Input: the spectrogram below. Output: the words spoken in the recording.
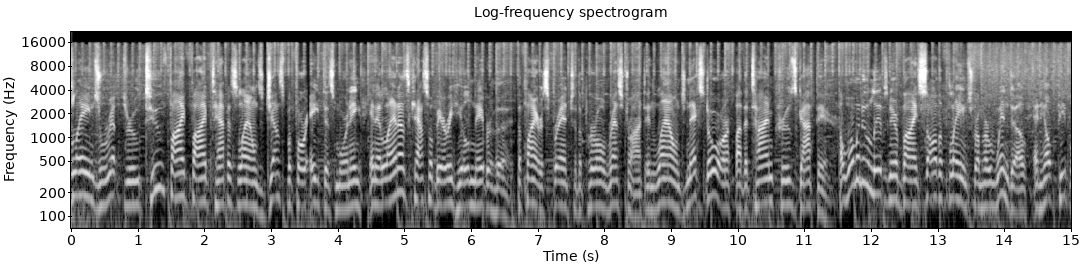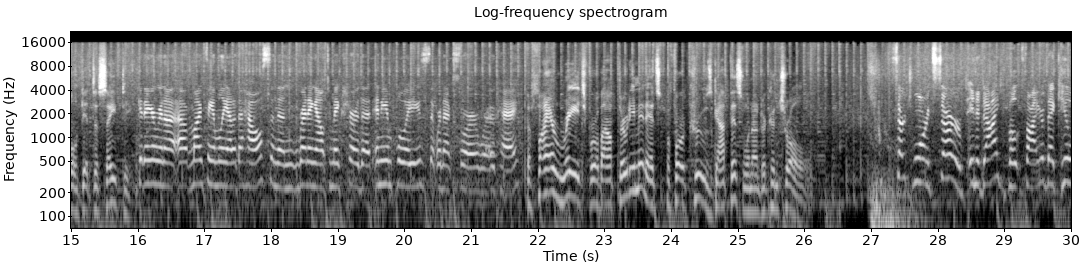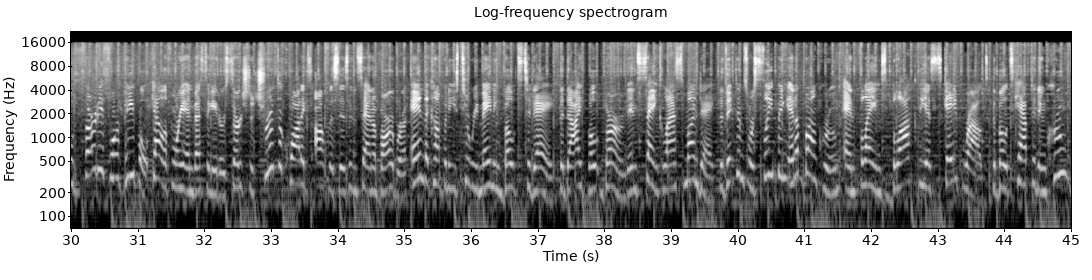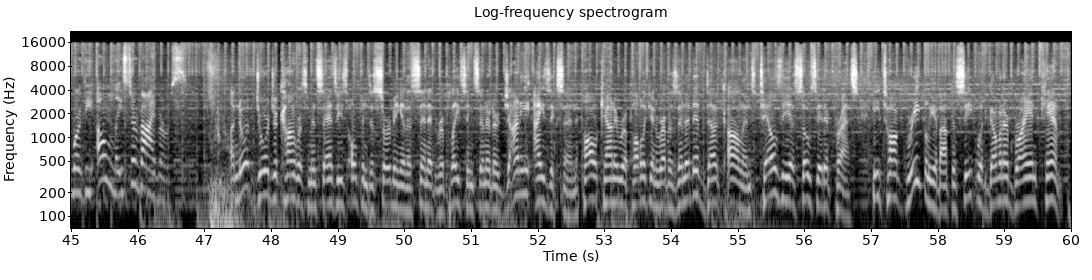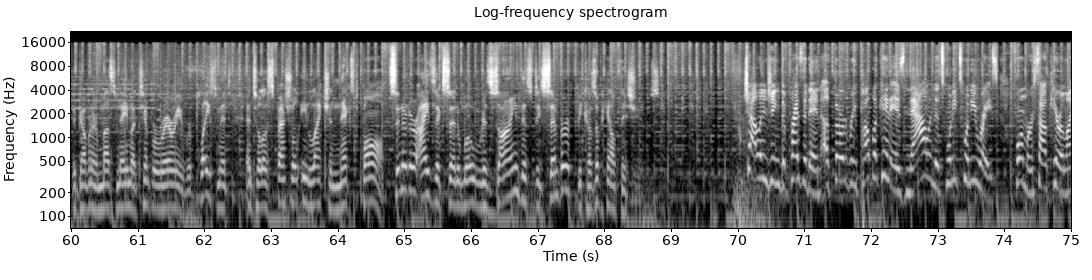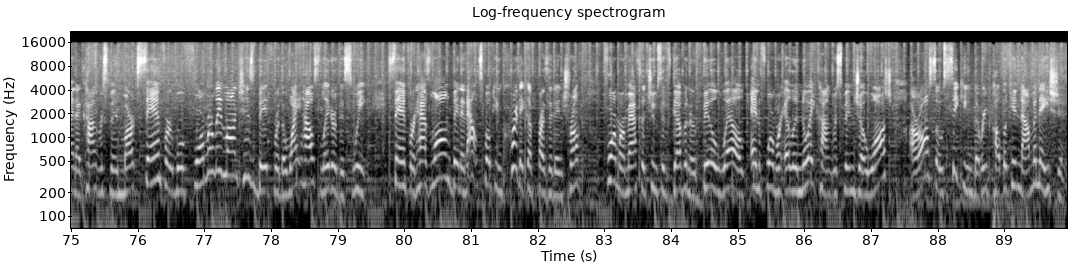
Flames ripped through 255 Tapas Lounge just before 8 this morning in Atlanta's Castleberry Hill neighborhood. The fire spread to the Pearl restaurant and lounge next door by the time crews got there. A woman who lives nearby saw the flames from her window and helped people get to safety. Getting uh, my family out of the house and then running out to make sure that any employees that were next door were okay. The fire raged for about 30 minutes before crews got this one under control. Search warrant served in a dive boat fire that killed 34 people. California investigators searched the Truth Aquatics offices in Santa Barbara and the company's two remaining boats today. The dive boat burned and sank last Monday. The victims were sleeping in a bunk room and flames blocked the escape route. The boat's captain and crew were the only survivors. A North Georgia congressman says he's open to serving in the Senate, replacing Senator Johnny Isakson. Hall County Republican Representative Doug Collins tells the Associated Press he talked briefly about the seat with Governor Brian Kemp. The governor must name a temporary replacement until a special election next fall. Senator Isakson will resign this December because of health issues. Challenging the president, a third Republican is now in the 2020 race. Former South Carolina Congressman Mark Sanford will formally launch his bid for the White House later this week. Sanford has long been an outspoken critic of President Trump. Former Massachusetts Governor Bill Weld and former Illinois Congressman Joe Walsh are also seeking the Republican nomination.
